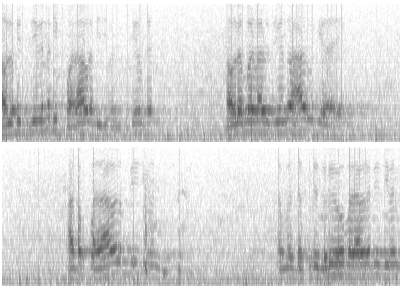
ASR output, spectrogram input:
અવલંબિત જીવન નથી પરાવલંબી જીવન કેવું અવલંબન વાળું જીવન તો સારું કહેવાય. આ તો પરાવલંબી જીવન છે. તમે દક્ષિણ ધ્રુવ પરાવલંબી જીવન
